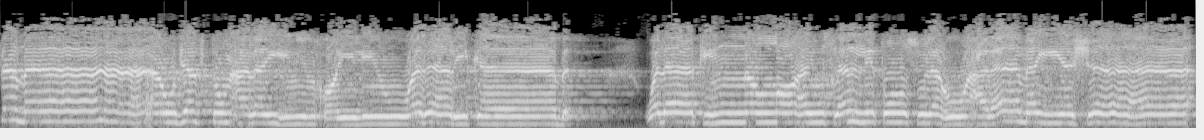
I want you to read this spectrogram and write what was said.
فما أوجفتم عليه من خيل ولا ركاب ولكن الله يسلط رسله على من يشاء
